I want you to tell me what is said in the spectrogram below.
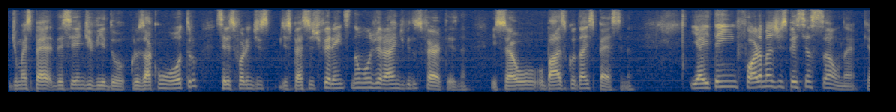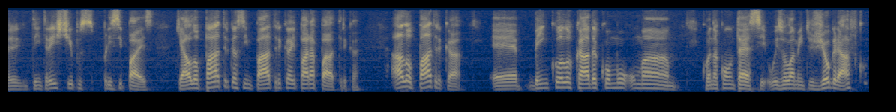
de uma espécie desse indivíduo cruzar com o outro, se eles forem de, de espécies diferentes, não vão gerar indivíduos férteis, né? Isso é o, o, básico da espécie, né? E aí tem formas de especiação, né? Que tem três tipos principais que é alopátrica, simpátrica e parapátrica. A alopátrica é bem colocada como uma quando acontece o isolamento geográfico,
